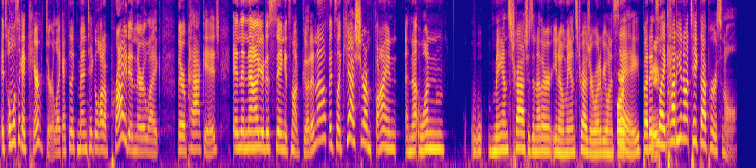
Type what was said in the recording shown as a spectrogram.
It's almost like a character. Like I feel like men take a lot of pride in their like their package, and then now you're just saying it's not good enough. It's like, yeah, sure, I'm fine. And that one man's trash is another, you know, man's treasure, whatever you want to say. But it's like, how do you not take that personal?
